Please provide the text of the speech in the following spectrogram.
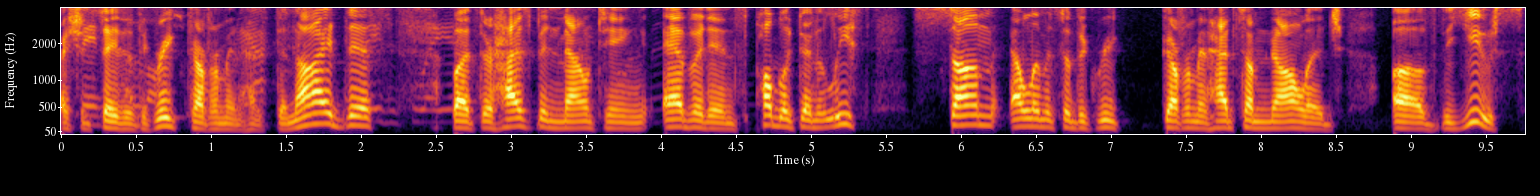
I should say that the Greek government has denied this, but there has been mounting evidence public that at least some elements of the Greek government had some knowledge of the use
